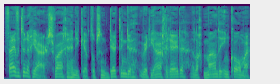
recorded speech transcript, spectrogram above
25 jaar, zwaar gehandicapt. Op zijn dertiende werd hij aangereden en lag maanden in coma.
